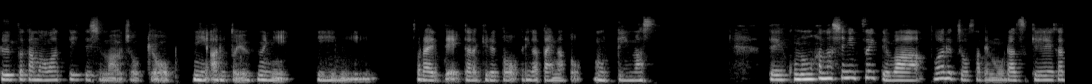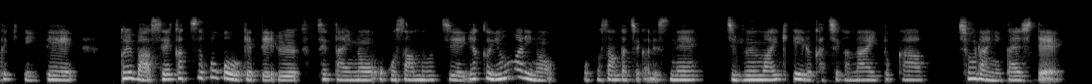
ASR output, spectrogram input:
ループが回っていってしまう状況にあるというふうに、えー、捉えていただけるとありがたいなと思っています。で、このお話については、とある調査でも裏付けができていて、例えば生活保護を受けている世帯のお子さんのうち、約4割のお子さんたちがですね、自分は生きている価値がないとか、将来に対して、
